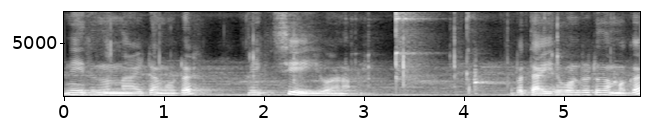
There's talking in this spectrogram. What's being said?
ഇനി ഇത് നന്നായിട്ട് അങ്ങോട്ട് മിക്സ് ചെയ്യുവാണ്. അപ്പോൾ തൈര് കൊണ്ടിട്ട് നമുക്ക്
